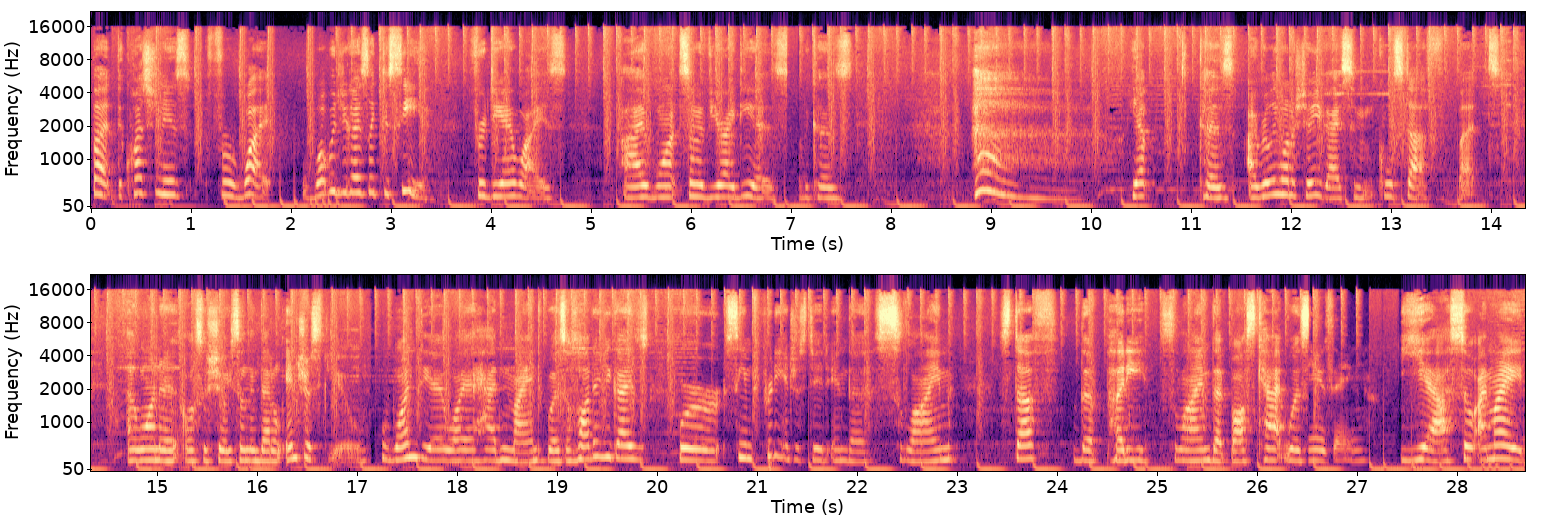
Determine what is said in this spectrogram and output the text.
But the question is, for what? What would you guys like to see? For DIYs. I want some of your ideas because, yep, because I really want to show you guys some cool stuff, but I want to also show you something that'll interest you. One DIY I had in mind was a lot of you guys were seemed pretty interested in the slime stuff, the putty slime that Boss Cat was using. Yeah, so I might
